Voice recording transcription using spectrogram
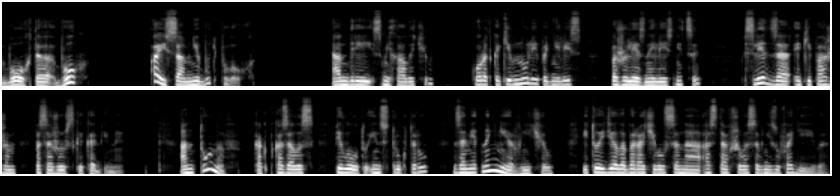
бог-то бог, а и сам не будь плох. Андрей с Михалычем коротко кивнули и поднялись по железной лестнице вслед за экипажем пассажирской кабины. Антонов, как показалось пилоту-инструктору, заметно нервничал и то и дело оборачивался на оставшегося внизу Фадеева.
